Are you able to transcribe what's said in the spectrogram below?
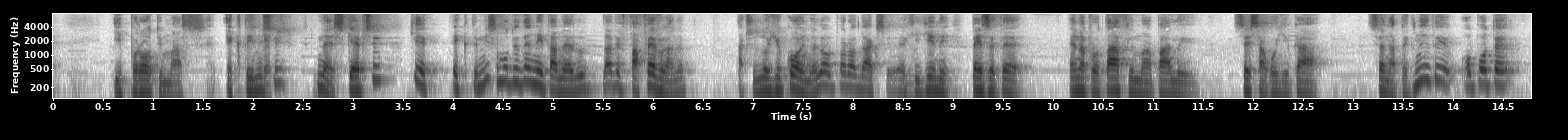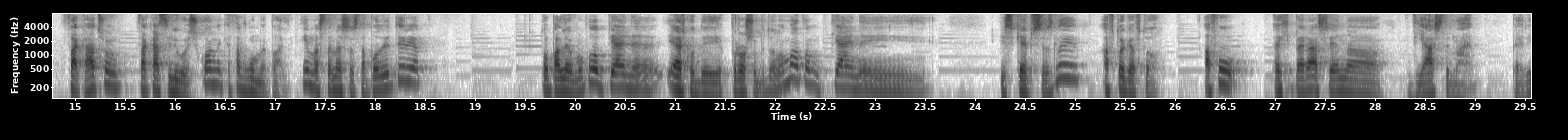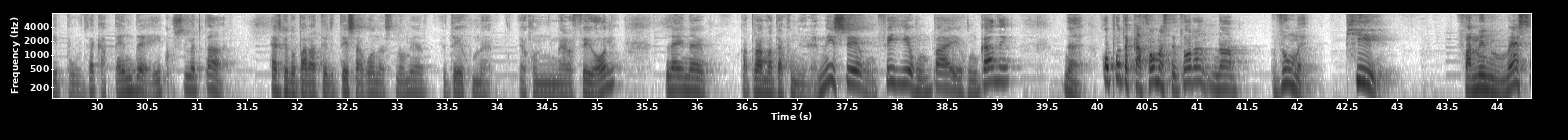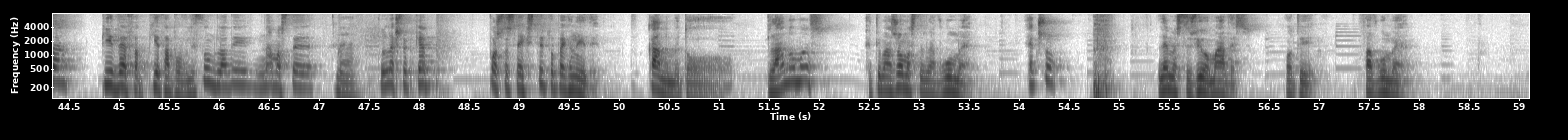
η πρώτη μας εκτίμηση. Ναι, σκέψη και εκτιμήσαμε ότι δεν ήταν, δηλαδή θα φεύγανε. Εντάξει, λογικό είναι, λέω τώρα εντάξει, έχει γίνει, παίζεται ένα πρωτάθλημα πάλι σε εισαγωγικά σε ένα παιχνίδι, οπότε θα κάτσουν, θα κάτσει λίγο η σκόνη και θα βγούμε πάλι. Είμαστε μέσα στα ποδητήρια, το παλεύουμε από εδώ, ποια είναι, έρχονται οι εκπρόσωποι των ομάδων, ποια είναι η, η σκέψη σας λέει, αυτό και αυτό. Αφού έχει περάσει ένα διάστημα περίπου 15-20 λεπτά, έρχεται ο παρατηρητής αγώνας αστυνομία, γιατί έχουμε, έχουν ενημερωθεί όλοι, λέει ναι, τα πράγματα έχουν ηρεμήσει, έχουν φύγει, έχουν πάει, έχουν κάνει. Ναι. Οπότε καθόμαστε τώρα να δούμε ποιοι θα μείνουν μέσα, ποιοι, δεν θα, ποιοι θα αποβληθούν, δηλαδή να είμαστε Ναι. τουλάχιστον και πώς θα συνεχιστεί το παιχνίδι. Κάνουμε το πλάνο μας, ετοιμαζόμαστε να βγούμε έξω, λέμε στις δύο ομάδες ότι θα βγούμε,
